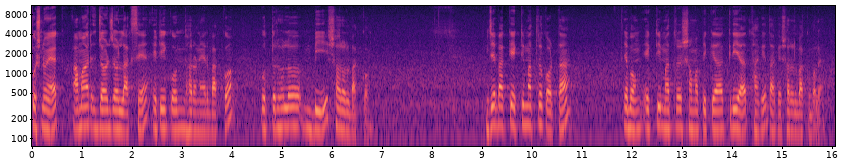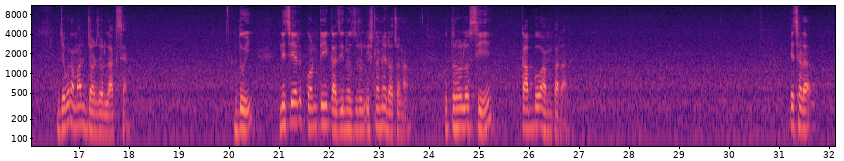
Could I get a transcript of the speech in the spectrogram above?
প্রশ্ন এক, আমার জ্বর জ্বর লাগছে, এটি কোন ধরনের বাক্য? উত্তর হলো, বি, সরল বাক্য। যে বাক্যে একটি মাত্র কর্তা এবং একটি মাত্র সমাপিকা ক্রিয়া থাকে, তাকে সরল বাক্য বলে। যেমন, আমার জ্বর জ্বর লাগছে। দুই, নিচের কোনটি কাজী নজরুল ইসলামের রচনা? উত্তর হলো, সি, কাব্য আমপারা এছাড়া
